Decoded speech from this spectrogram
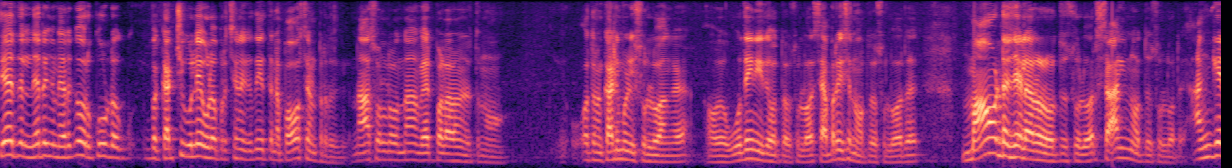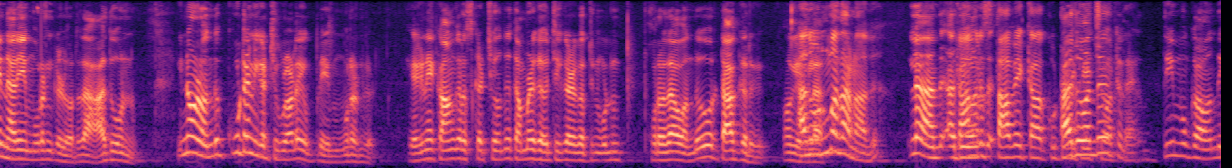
தேர்தல் நெருங்க நெருங்க ஒரு கூட்டம் இப்போ கட்சிக்குள்ளே இவ்வளோ பிரச்சனை இருக்குது. இத்தனை பவர் சென்டர் இருக்குது நான் சொல்கிறவன் தான் வேட்பாளராக நிறுத்தணும். ஒருத்தன் கனிமொழி சொல்லுவாங்க. உதயநிதி ஒருத்தர் சொல்லுவார் செபரேஷன் ஒருத்தர் சொல்லுவார் மாவட்ட செயலாளர் ஒருத்தர் சொல்லுவார் ஸ்டாலின் ஒருத்தர் சொல்லுவார். அங்கே நிறைய முரண்கள் வருதா? அது ஒன்று இன்னொன்று வந்து கூட்டணி கட்சிகளோட இப்படி முரண்கள். ஏற்கனவே காங்கிரஸ் கட்சி வந்து தமிழக வெற்றி கழகத்தின் கூட போகிறதா வந்து ஒரு டாக் இருக்குது அது உண்மைதானா அது? இல்லை அது அது வந்து தாவேக்கா அது வந்து. திமுக வந்து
